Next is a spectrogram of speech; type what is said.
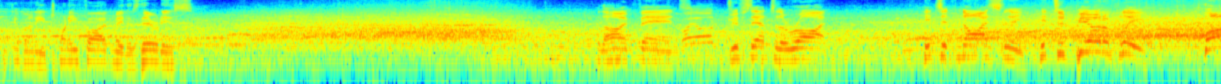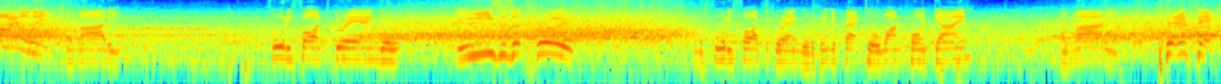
Think of only 25 metres. There it is. For the home fans, drifts out to the right, hits it nicely, hits it beautifully. Finally, Amartey, 45 degree angle, eases it through from the 45 degree angle to bring it back to a one-point game. Amartey, perfect,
